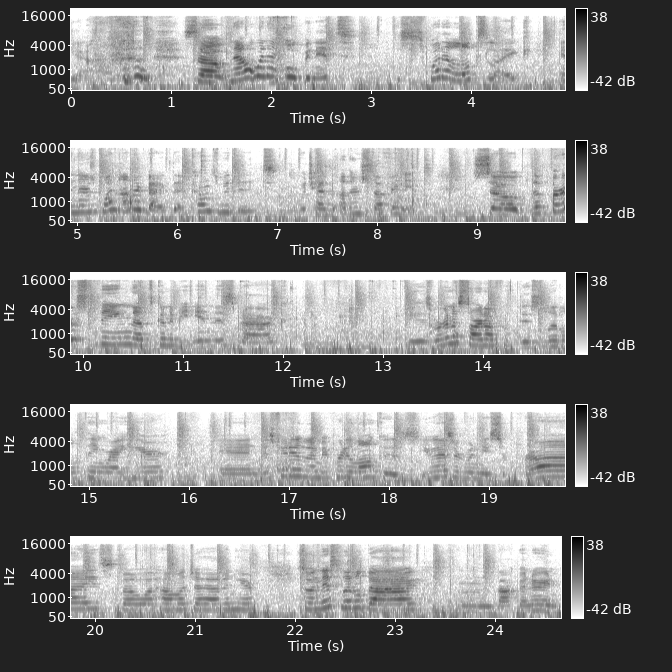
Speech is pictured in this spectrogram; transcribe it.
Yeah. so now when I open it, this is what it looks like. And there's one other bag that comes with it, which has other stuff in it. So the first thing that's gonna be in this bag is we're gonna start off with this little thing right here. And this video is gonna be pretty long because you guys are gonna be surprised about what, how much I have in here. So in this little bag, mm, back nerd,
